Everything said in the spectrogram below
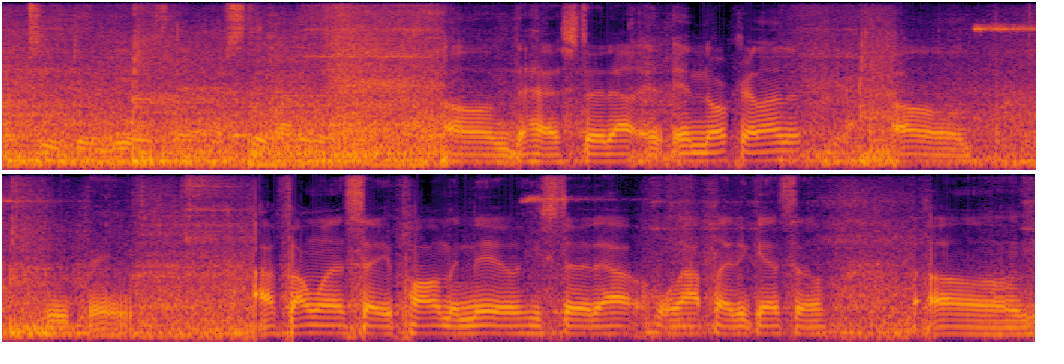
uh, two, three years that have stood out of the um, that has stood out in, in North Carolina. Um, let me think. I, I want to say Paul McNeil. He stood out when I played against him. Um,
